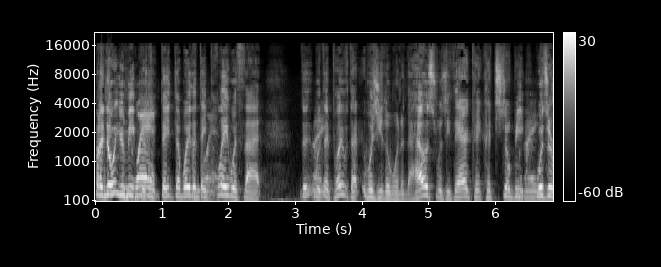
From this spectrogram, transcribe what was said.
But I know what you mean. because glad. They, the way that I'm they glad. play with that, the, what Right. they play with that. Was he the one in the house? Was he there? Could, could still be. Right. Was there?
